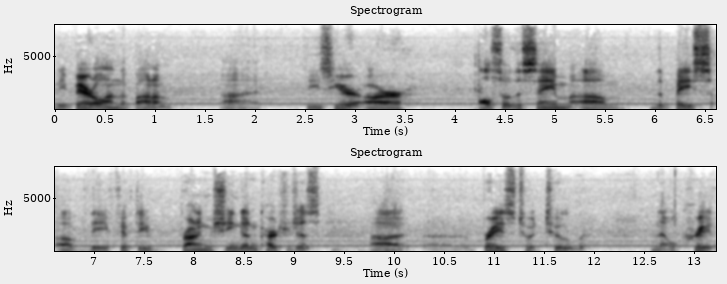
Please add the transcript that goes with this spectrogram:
The barrel on the bottom. Uh, these here are also the same, um, the base of the 50 Browning machine gun cartridges, uh, uh, brazed to a tube, and that will create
